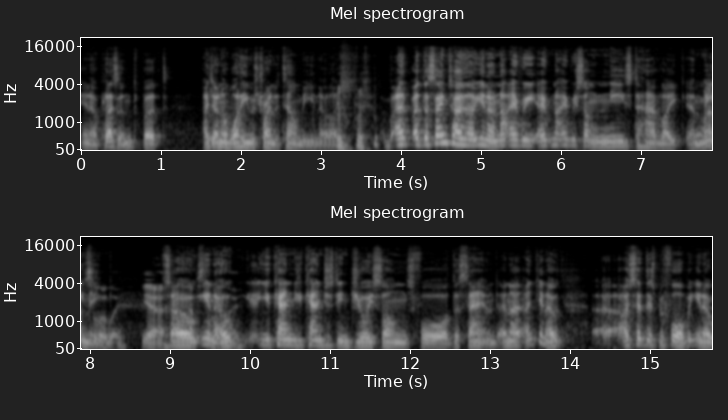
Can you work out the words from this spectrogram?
you know pleasant, but I don't know Mm-hmm. what he was trying to tell me. You know, like at, at the same time though, you know, not every not every song needs to have like a meaning. Absolutely. Yeah. So you know, you can you can just enjoy songs for the sound, and I and you know, uh, I said this before, but you know,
